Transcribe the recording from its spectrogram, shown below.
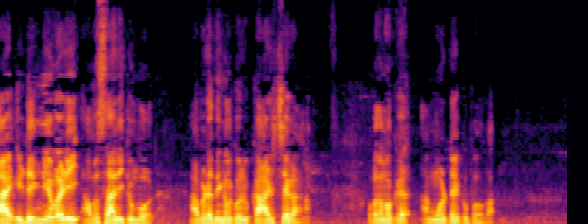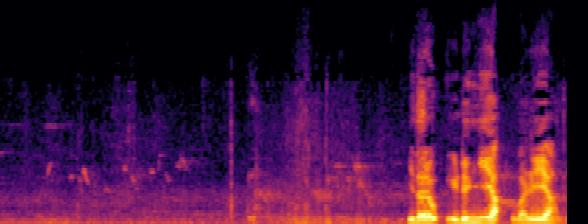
ആ ഇടുങ്ങിയ വഴി അവസാനിക്കുമ്പോൾ അവിടെ നിങ്ങൾക്കൊരു കാഴ്ച കാണാം. അപ്പോൾ നമുക്ക് അങ്ങോട്ടേക്ക് പോകാം. ഇതൊരു ഇടുങ്ങിയ വഴിയാണ്.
